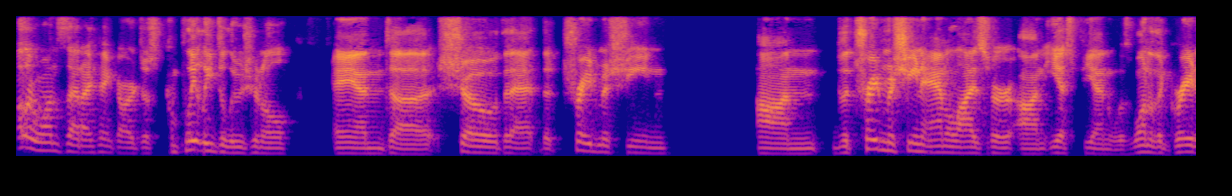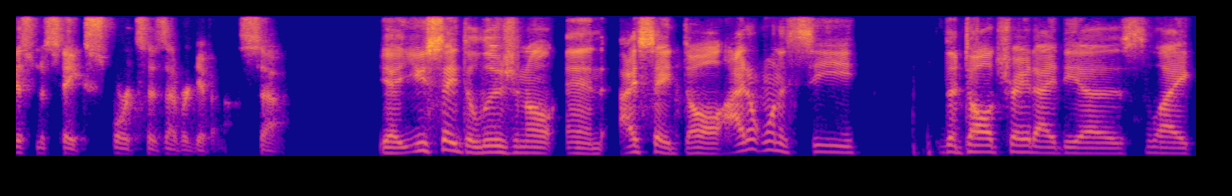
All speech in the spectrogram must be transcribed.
other ones that I think are just completely delusional and uh, show that the trade machine on the trade machine analyzer on ESPN was one of the greatest mistakes sports has ever given us. So yeah, you say delusional, and I say dull. I don't want to see the dull trade ideas like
